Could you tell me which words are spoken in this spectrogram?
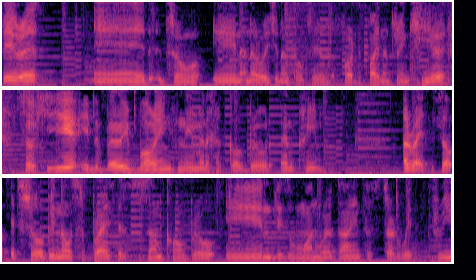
Favorite and throw in an original cocktail for the final drink here. So here is the very boring Nimeha cold brew and cream. Alright, so it should be no surprise there's some cold brew in this one. We're going to start with three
